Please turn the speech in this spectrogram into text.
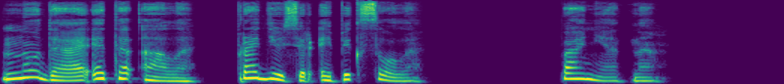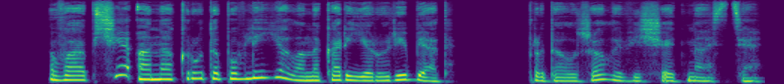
«Ну да, это Алла продюсер Эпик Соло. Понятно. Вообще она круто повлияла на карьеру ребят, продолжала вещать Настя.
